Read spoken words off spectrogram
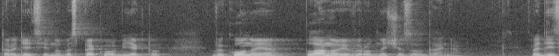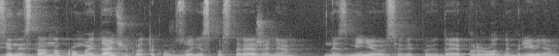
та радіаційну безпеку об'єкту, виконує планові виробничі завдання. Радіаційний стан на промайданчику, а також в зоні спостереження не змінювався, відповідає природним рівням.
